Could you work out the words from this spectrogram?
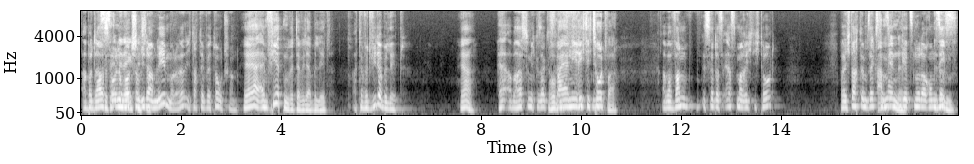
Aber da Das ist das Voldemort schon wieder am Leben, oder? Ich dachte, der wäre tot schon. Ja, ja, im vierten wird er wieder belebt. Ach, der wird wiederbelebt. Ja. Hä, aber hast du nicht gesagt, dass Wobei er nie richtig tot war. Aber wann ist er das erste Mal richtig tot? Weil ich dachte, im sechsten Am Ende. geht es nur darum, Sieben. dass.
